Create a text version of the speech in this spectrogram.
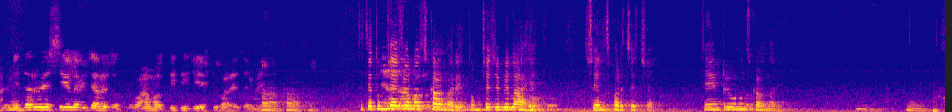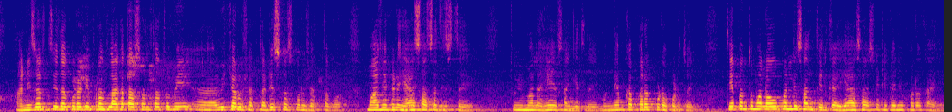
आम्ही दरवेळेस सीएला विचारायचो आम्हाला किती जीएसटी भरायचं आहे हां. हां हां. तिथे तुमच्या याच्यावरूनच कळणार आहे. तुमचे जे बिलं आहेत सेल्स परचेसच्या ते एंट्रीवरूनच कळणार आहे. आणि जर तिथं कुठं डिफरन्स लागत असेल तर तुम्ही विचारू शकता डिस्कस करू शकता बुवा. माझ्याकडे ह्या असं दिसतंय तुम्ही मला हे सांगितलंय मग नेमका फरक कुठं पडतोय? ते पण तुम्हाला ओपनली सांगतील का ह्या असं अशा ठिकाणी फरक आहे?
